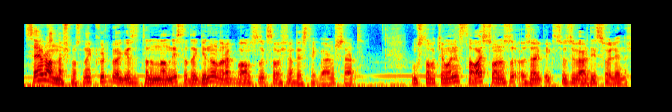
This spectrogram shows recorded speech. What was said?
Sevr Anlaşması'nda Kürt bölgesi tanımlandıysa da genel olarak bağımsızlık savaşına destek vermişlerdi. Mustafa Kemal'in savaş sonrası özellikle sözü verdiği söylenir.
